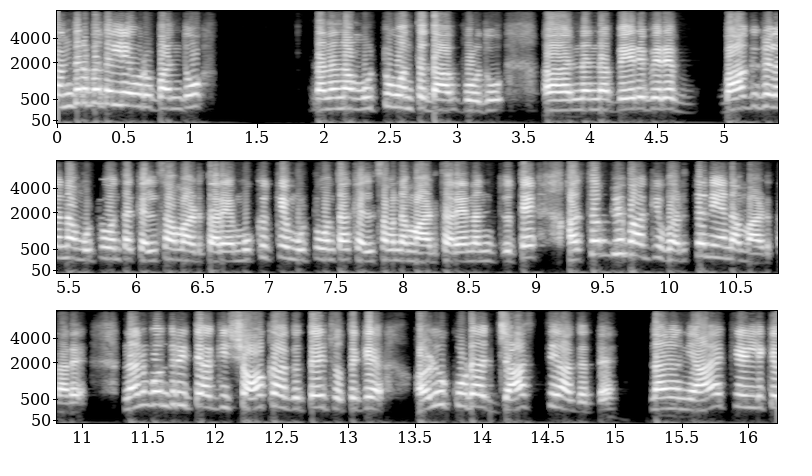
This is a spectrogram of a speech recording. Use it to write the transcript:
ಸಂದರ್ಭದಲ್ಲಿ ಅವರು ಬಂದು ನನ್ನನ್ನ ಮುಟ್ಟುವಂತದ್ದಾಗ್ಬೋದು. ನನ್ನ ಬೇರೆ ಬೇರೆ ಭಾಗಗಳನ್ನ ಮುಟ್ಟುವಂತ ಕೆಲಸ ಮಾಡ್ತಾರೆ, ಮುಖಕ್ಕೆ ಮುಟ್ಟುವಂತ ಕೆಲಸವನ್ನ ಮಾಡ್ತಾರೆ, ನನ್ ಜೊತೆ ಅಸಭ್ಯವಾಗಿ ವರ್ತನೆಯನ್ನ ಮಾಡ್ತಾರೆ. ನನ್ಗೊಂದ್ ರೀತಿಯಾಗಿ ಶಾಕ್ ಆಗುತ್ತೆ, ಜೊತೆಗೆ ಅಳು ಕೂಡ ಜಾಸ್ತಿ ಆಗತ್ತೆ. ನಾನು ನ್ಯಾಯ ಕೇಳಲಿಕ್ಕೆ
